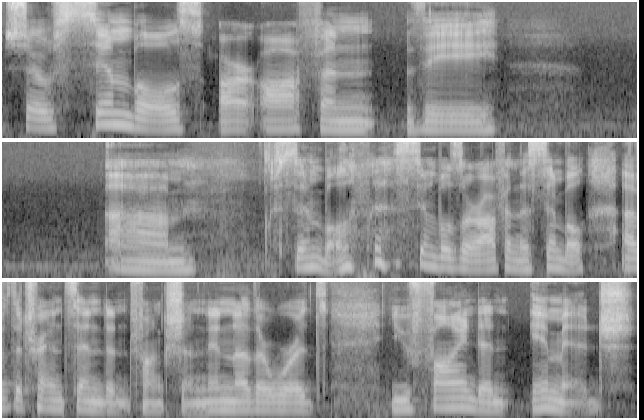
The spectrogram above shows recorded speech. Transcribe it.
So symbols are often the um, symbol. Symbols are often the symbol of the transcendent function. In other words, you find an image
